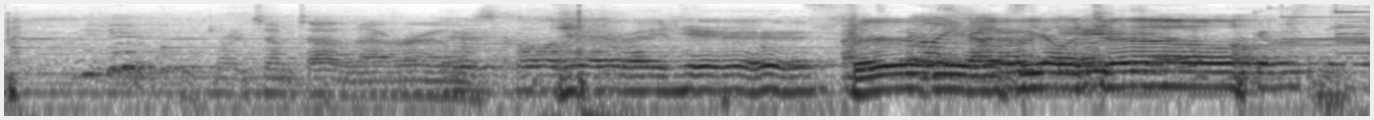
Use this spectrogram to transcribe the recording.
I jumped out of that room. There's cold air right here. Spooky, I feel a chill.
